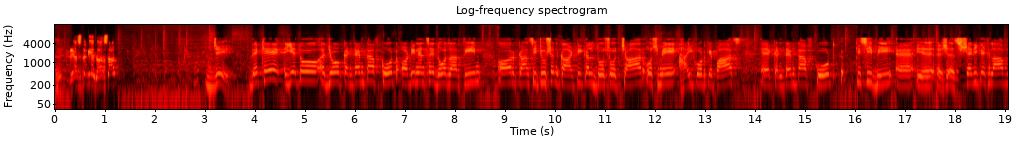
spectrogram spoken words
रियासत अली आज़ाद साहब। जी देखें, ये तो जो कंटेम्प्ट ऑफ़ कोर्ट ऑर्डिनेंस है 2003 और कॉन्स्टिट्यूशन का आर्टिकल 204 उसमें हाई कोर्ट के पास कंटेम्प्ट ऑफ़ कोर्ट किसी भी शहरी के खिलाफ,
